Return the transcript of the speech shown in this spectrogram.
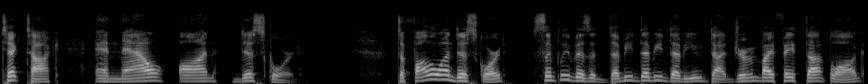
TikTok, and now on Discord. To follow on Discord, simply visit www.drivenbyfaith.blog,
